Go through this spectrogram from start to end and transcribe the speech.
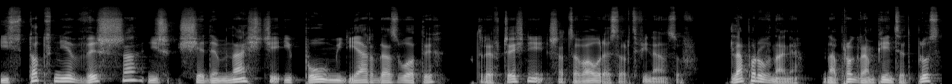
istotnie wyższa niż 17,5 miliarda złotych, które wcześniej szacował resort finansów. Dla porównania, na program 500 Plus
